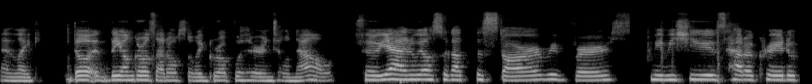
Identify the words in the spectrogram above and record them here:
and like the the young girls that also like grew up with her until now. So yeah and we also got the star reverse. Maybe she's had a creative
